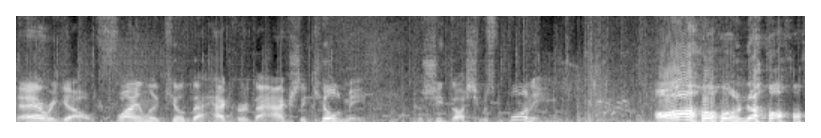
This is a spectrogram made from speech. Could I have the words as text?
There we go. Finally killed the hacker that actually killed me. Because she thought she was funny. Oh, no!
